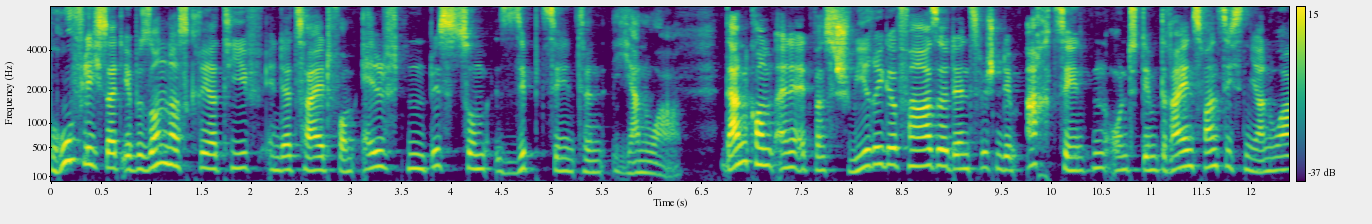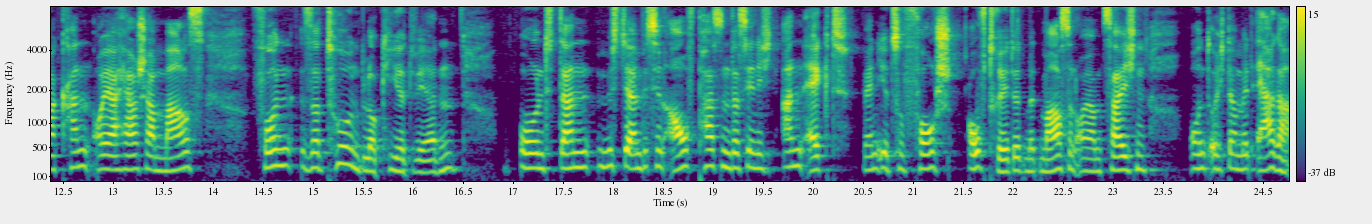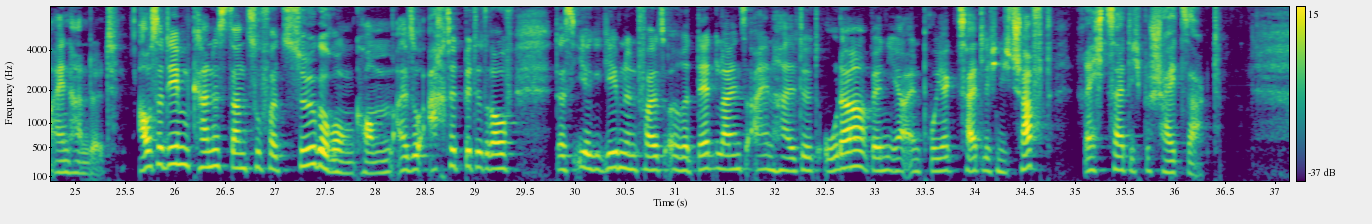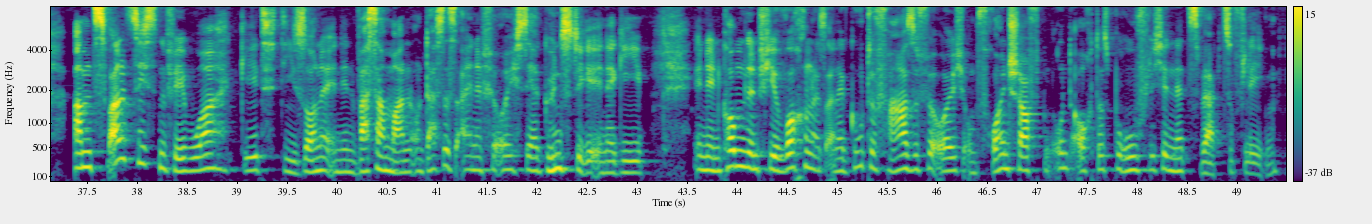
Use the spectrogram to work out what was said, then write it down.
Beruflich seid ihr besonders kreativ in der Zeit vom 11. bis zum 17. Januar. Dann kommt eine etwas schwierige Phase, denn zwischen dem 18. und dem 23. Januar kann euer Herrscher Mars von Saturn blockiert werden. Und dann müsst ihr ein bisschen aufpassen, dass ihr nicht aneckt, wenn ihr zu forsch auftretet mit Mars in eurem Zeichen und euch damit Ärger einhandelt. Außerdem kann es dann zu Verzögerungen kommen, also achtet bitte darauf, dass ihr gegebenenfalls eure Deadlines einhaltet oder, wenn ihr ein Projekt zeitlich nicht schafft, rechtzeitig Bescheid sagt. Am 20. Februar geht die Sonne in den Wassermann und das ist eine für euch sehr günstige Energie. In den kommenden vier Wochen ist eine gute Phase für euch, um Freundschaften und auch das berufliche Netzwerk zu pflegen.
